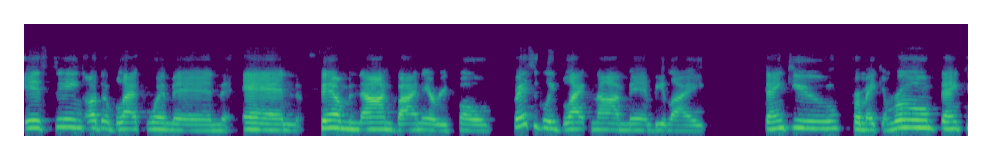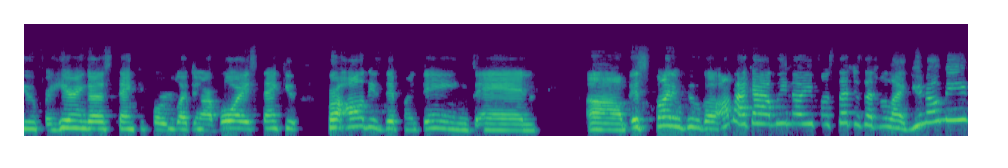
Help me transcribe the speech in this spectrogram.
is seeing other Black women and femme non-binary folk basically black non-men be like, thank you for making room. Thank you for hearing us. Thank you for reflecting our voice. Thank you for all these different things. And um, it's funny when people go, oh my God, we know you from such and such. We're like, you know me?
